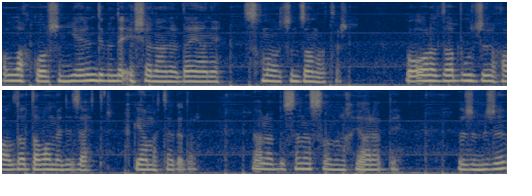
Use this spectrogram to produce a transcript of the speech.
Allah qorusun, yerin dibində eşələnir də, yəni çıxmaq üçün can atır. Və orada bu cür halda davam edəcəkdir qiyamətə qədər. Ya Rabbi, sənə sığınırıq, ya Rabbi. Özümüzü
